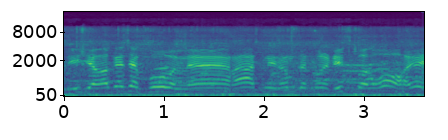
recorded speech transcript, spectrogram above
ડીજે વાગે છે ફૂલ ને રાસની રમઝટ ડિસ્કો ઓ હે.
